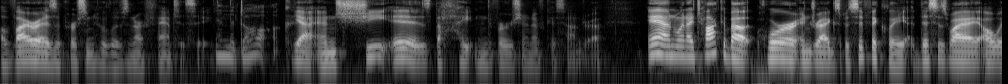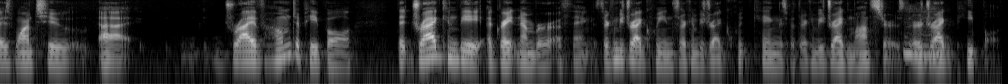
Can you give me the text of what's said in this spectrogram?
Elvira is a person who lives in our fantasy. In the dog. Yeah, and she is the heightened version of Cassandra. And when I talk about horror and drag specifically, this is why I always want to uh, drive home to people that drag can be a great number of things. There can be drag queens, there can be drag qu- kings, but there can be drag monsters, there are drag people.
